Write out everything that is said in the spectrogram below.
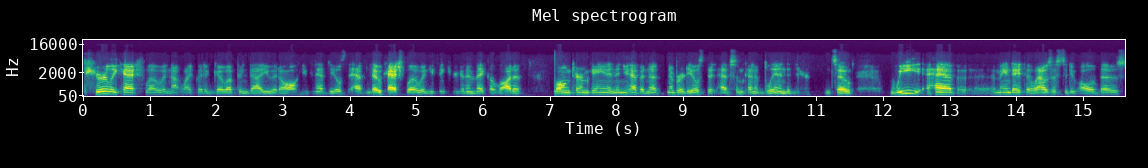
purely cash flow and not likely to go up in value at all. You can have deals that have no cash flow and you think you're going to make a lot of long-term gain, and then you have a n- number of deals that have some kind of blend in there. And so we have a mandate that allows us to do all of those.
